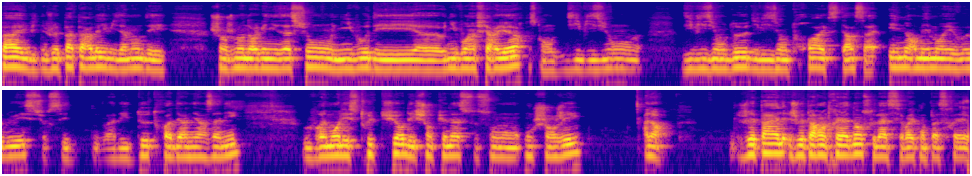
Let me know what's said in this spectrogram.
pas, je vais pas parler évidemment des changements d'organisation au niveau des, au niveau inférieur, parce qu'en division Division 2, Division 3, etc. Ça a énormément évolué sur ces les deux, trois dernières années, où vraiment les structures des championnats se sont, ont changé. Alors, je ne vais, pas, je vais pas rentrer là-dedans, parce que là, c'est vrai qu'on passerait,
